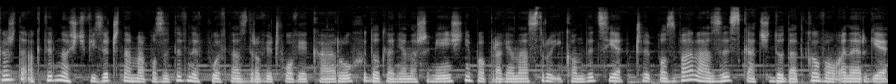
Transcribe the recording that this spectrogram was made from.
Każda aktywność fizyczna ma pozytywny wpływ na zdrowie człowieka. Ruch dotlenia nasze mięśnie, poprawia nastrój i kondycję, czy pozwala zyskać dodatkową energię.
